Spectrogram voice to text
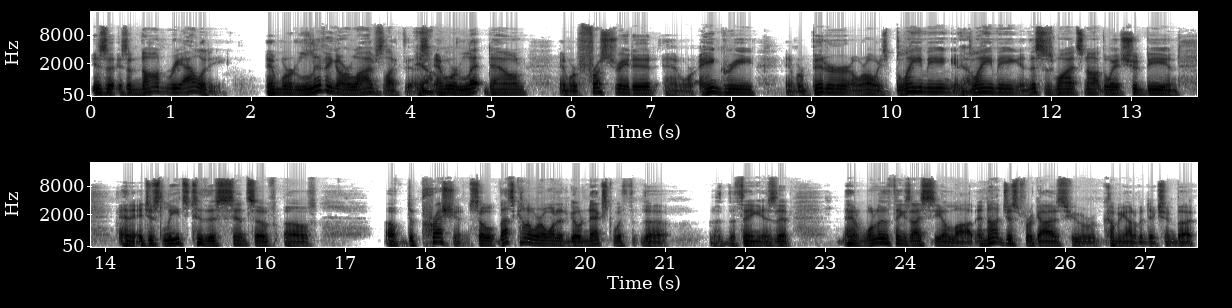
is a is a non-reality. And we're living our lives like this. Yeah. And we're let down and we're frustrated and we're angry and we're bitter and we're always blaming and Yeah. blaming and this is why it's not the way it should be and and it just leads to this sense of of of depression. So that's kind of where I wanted to go next with the the thing is that man, one of the things I see a lot, and not just for guys who are coming out of addiction, but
